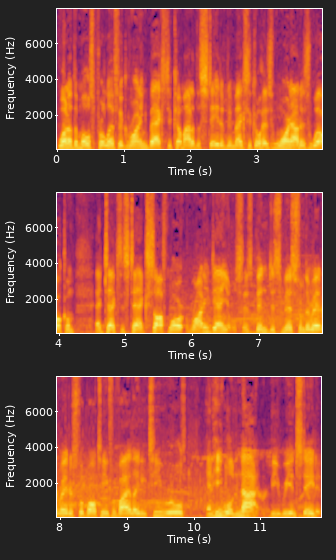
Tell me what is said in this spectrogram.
One of the most prolific running backs to come out of the state of New Mexico has worn out his welcome at Texas Tech. Sophomore Ronnie Daniels has been dismissed from the Red Raiders football team for violating team rules, and he will not be reinstated.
